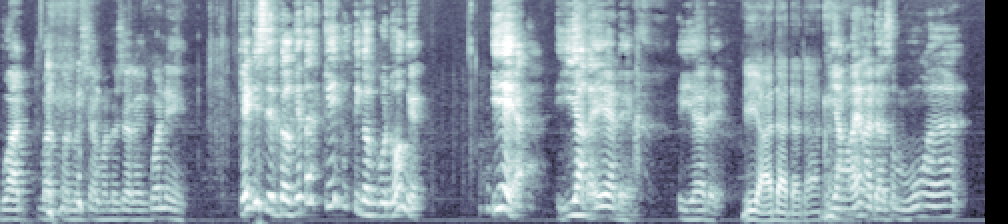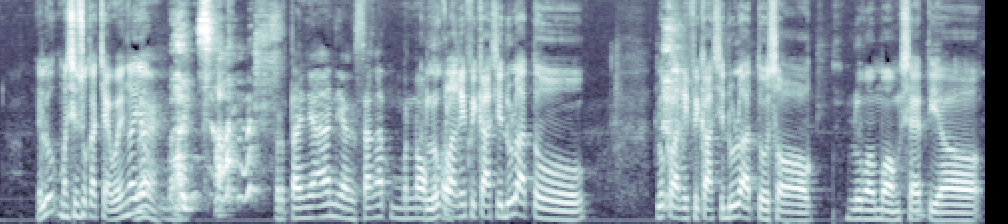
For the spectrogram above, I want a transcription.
buat buat manusia-manusia kayak gua nih. Kayak di circle kita kayak tinggal gua doang ya. Iya ya? Iya kayaknya deh. Iya deh. Iya, ada ada ada. ada. Yang lain ada semua. Ya, lu masih suka cewek nggak, Yo? Nah, Bangsa. pertanyaan yang sangat Lu menohok. klarifikasi dulu atuh. Lu klarifikasi dulu atuh, sok. Lu ngomong, saya Tio,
